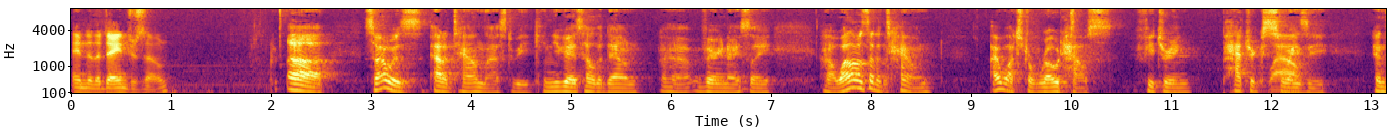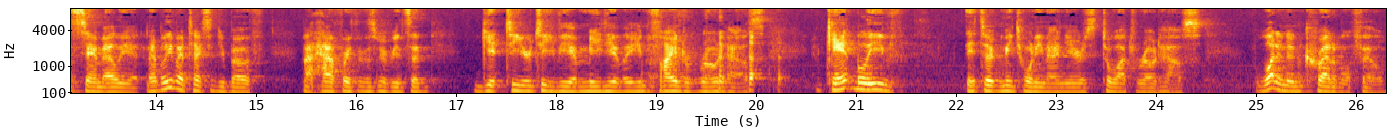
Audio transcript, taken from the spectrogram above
into the danger zone? Uh, so I was out of town last week, and you guys held it down uh, very nicely. Uh, while I was out of town, I watched a Roadhouse featuring Patrick Wow. Swayze and Sam Elliott, and I believe I texted you both about halfway through this movie and said, "Get to your TV immediately and find Roadhouse." Can't believe it took me 29 years to watch Roadhouse. What an incredible film!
